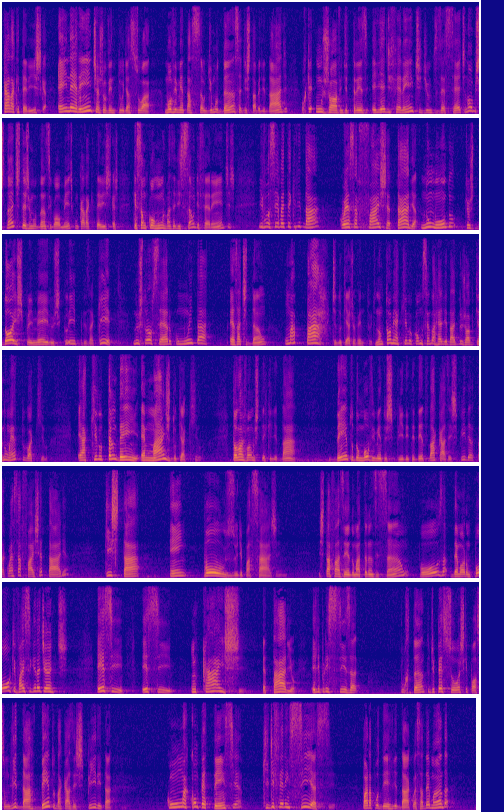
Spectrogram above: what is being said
característica, é inerente à juventude a sua movimentação de mudança, de instabilidade, porque um jovem de 13, ele é diferente de um 17, não obstante esteja em mudança igualmente, com características que são comuns, mas eles são diferentes, e você vai ter que lidar com essa faixa etária num mundo que os dois primeiros clipes aqui nos trouxeram com muita exatidão uma parte do que é a juventude. Não tome aquilo como sendo a realidade do jovem, que não é tudo aquilo. É aquilo também, é mais do que aquilo. Então nós vamos ter que lidar, dentro do movimento espírita e dentro da casa espírita, com essa faixa etária que está em pouso de passagem, está fazendo uma transição, pousa, demora um pouco e vai seguir adiante. Esse, esse encaixe etário, ele precisa, portanto, de pessoas que possam lidar dentro da casa espírita com uma competência que diferencia-se para poder lidar com essa demanda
